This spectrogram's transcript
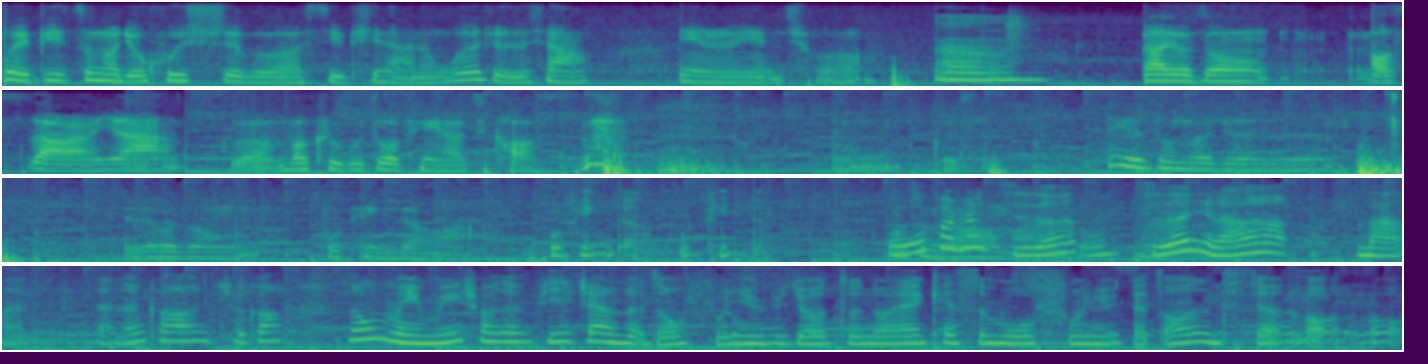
未必真的就欢喜搿个 CP 哪能，我就是想吸引人眼球了。嗯。然后有种。考试啊，伊拉个没看过作品要去考试。嗯，估计还有种么就是，也是那种不平等啊，不平等，不平等。我反正其实其实伊拉蛮哪能讲，就讲侬明明晓得 B 站搿种腐女比较多，侬还开始骂腐女，搿种事体就老老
